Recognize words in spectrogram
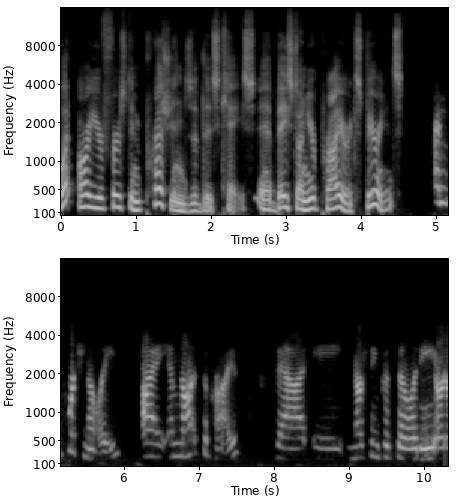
What are your first impressions of this case, uh, based on your prior experience? Unfortunately, I am not surprised that a nursing facility or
